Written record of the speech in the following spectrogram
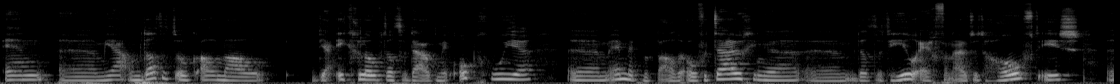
En um, ja, omdat het ook allemaal, ja, ik geloof dat we daar ook mee opgroeien. En met bepaalde overtuigingen, um, dat het heel erg vanuit het hoofd is uh,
